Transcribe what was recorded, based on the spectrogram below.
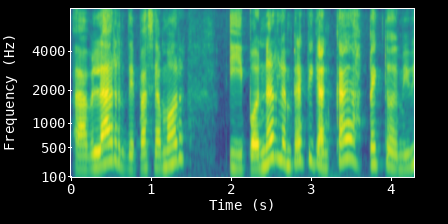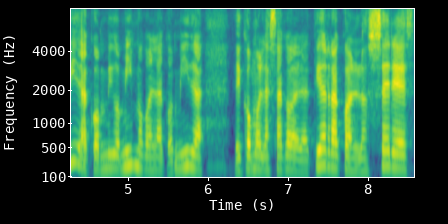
hablar de paz y amor y ponerlo en práctica en cada aspecto de mi vida, conmigo mismo, con la comida, de cómo la saco de la tierra, con los seres,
